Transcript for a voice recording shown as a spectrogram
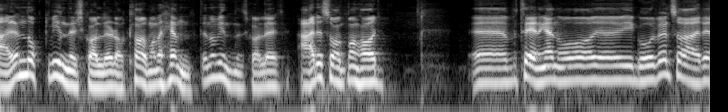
er det nok vinnerskaller da? Klarer man å hente noen vinnerskaller? Er det sånn at man har Eh, treninga nå eh, i går vel, så er det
